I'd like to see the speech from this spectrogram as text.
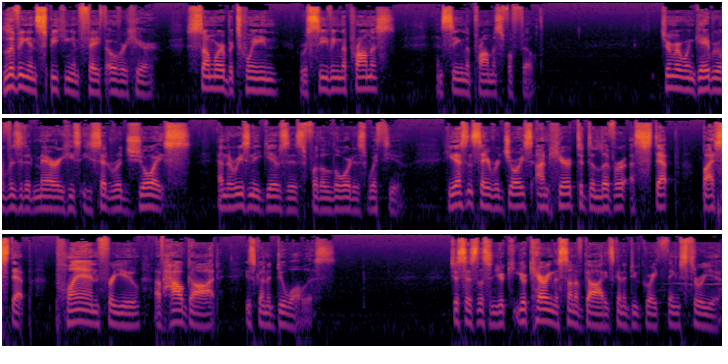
Living and speaking in faith over here, somewhere between receiving the promise and seeing the promise fulfilled. Do you remember when Gabriel visited Mary? He, he said, Rejoice. And the reason he gives is, For the Lord is with you. He doesn't say, Rejoice, I'm here to deliver a step by step plan for you of how God is going to do all this. Just says, Listen, you're, you're carrying the Son of God. He's going to do great things through you.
